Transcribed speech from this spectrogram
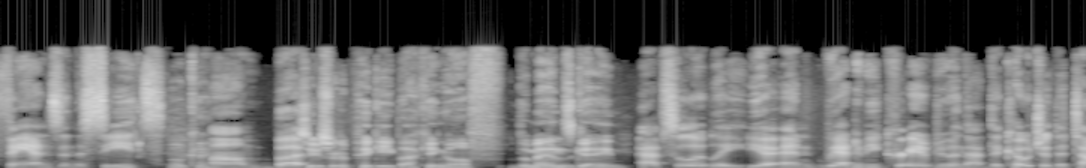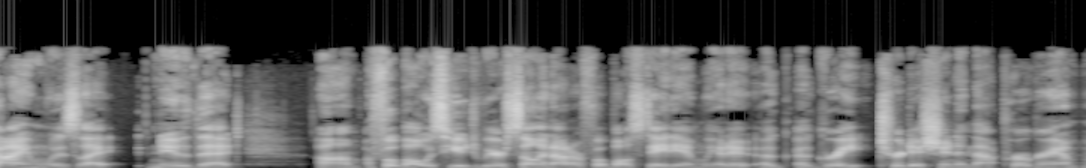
fans in the seats. Okay. Um, but so you're sort of piggybacking off the men's game? Absolutely. Yeah and we had to be creative doing that. The coach at the time was like knew that um, our football was huge. We were selling out our football stadium. We had a, a, a great tradition in that program.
